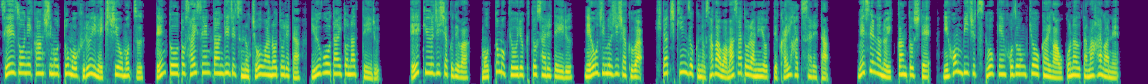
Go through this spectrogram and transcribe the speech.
製造に関し最も古い歴史を持つ、伝統と最先端技術の調和の取れた融合体となっている。永久磁石では、最も強力とされている、ネオジム磁石は、日立金属の佐川正虎によって開発された。メセナの一環として、日本美術刀剣保存協会が行う玉鋼、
